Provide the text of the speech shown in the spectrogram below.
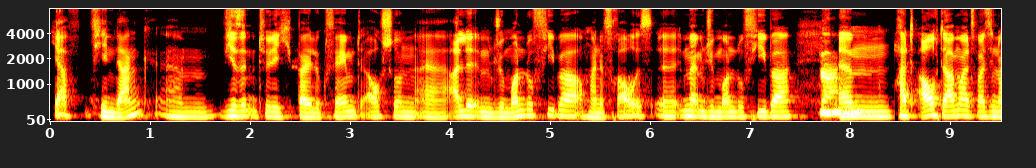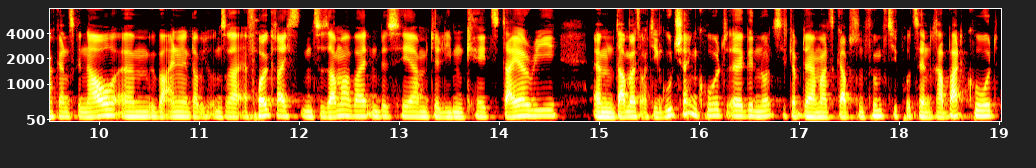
Ja, vielen Dank. Ähm, wir sind natürlich bei Look Famed auch schon äh, alle im Jumondo-Fieber. Auch meine Frau ist äh, immer im Jumondo-Fieber. Ähm, hat auch damals, weiß ich noch ganz genau, ähm, über eine, glaube ich, unserer erfolgreichsten Zusammenarbeiten bisher mit der lieben Kate's Diary, ähm, damals auch den Gutscheincode äh, genutzt. Ich glaube, damals gab es einen 50% Rabattcode.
